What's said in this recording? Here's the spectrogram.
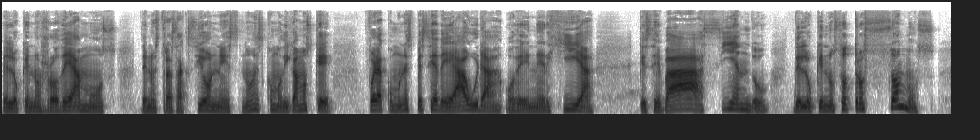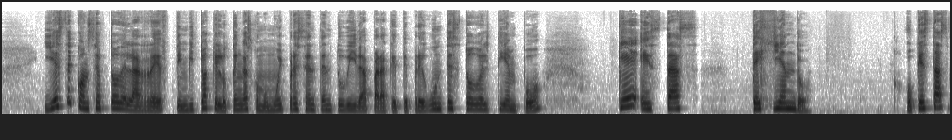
de lo que nos rodeamos, de nuestras acciones, ¿no? Es como digamos que fuera como una especie de aura o de energía que se va haciendo de lo que nosotros somos. Y este concepto de la red te invito a que lo tengas como muy presente en tu vida para que te preguntes todo el tiempo qué estás tejiendo o qué estás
